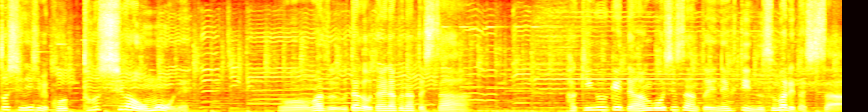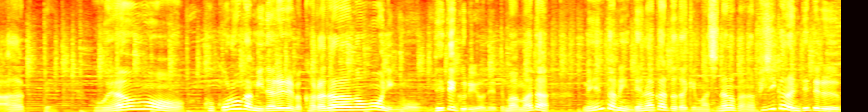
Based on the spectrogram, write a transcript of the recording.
当しみじみ今年は思うね。もうまず歌が歌えなくなったしさ。ハッキング受けて暗号資産と NFT 盗まれたしさって。これはもう心が乱れれば体の方にも出てくるよねって。まあまだメンタルに出なかっただけマシなのかな。フィジカルに出てる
